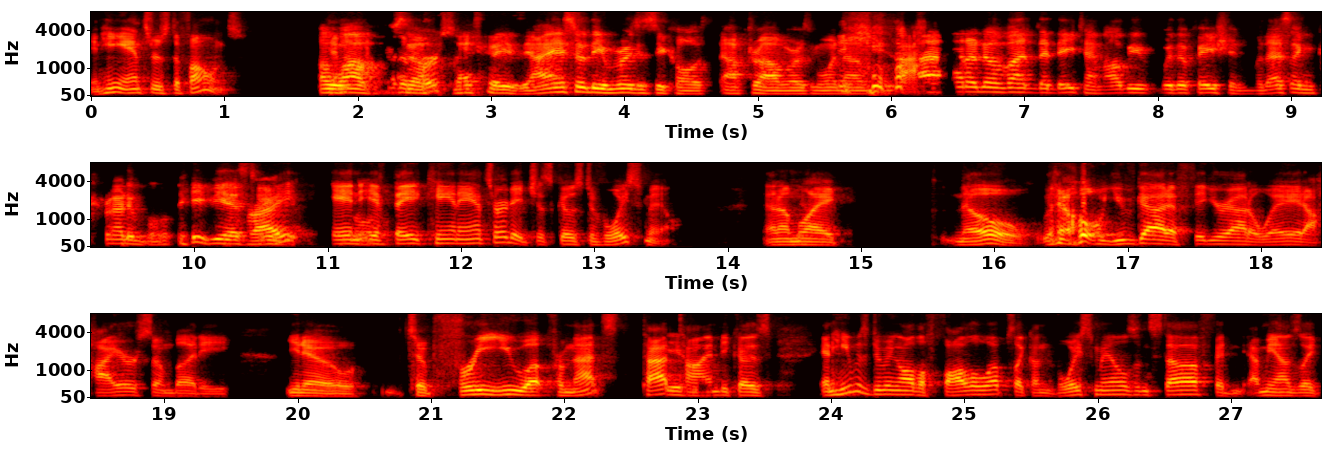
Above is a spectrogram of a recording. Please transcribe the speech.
and he answers the phones. Oh wow! So person. that's crazy. I answer the emergency calls after hours one yeah. I, I, don't know about the daytime. I'll be with a patient, but that's incredible. ABS right? And oh. if they can't answer it, it just goes to voicemail. And I'm like, no, no, you've got to figure out a way to hire somebody, you know, to free you up from that, that yeah. time because and he was doing all the follow-ups like on voicemails and stuff and i mean i was like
